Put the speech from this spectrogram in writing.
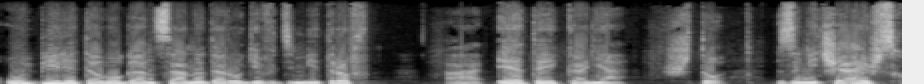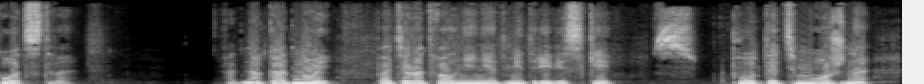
убили того гонца на дороге в Дмитров, а этой коня. Что, замечаешь сходство? Однако одной потер от волнения Дмитрий виски. Спутать можно —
